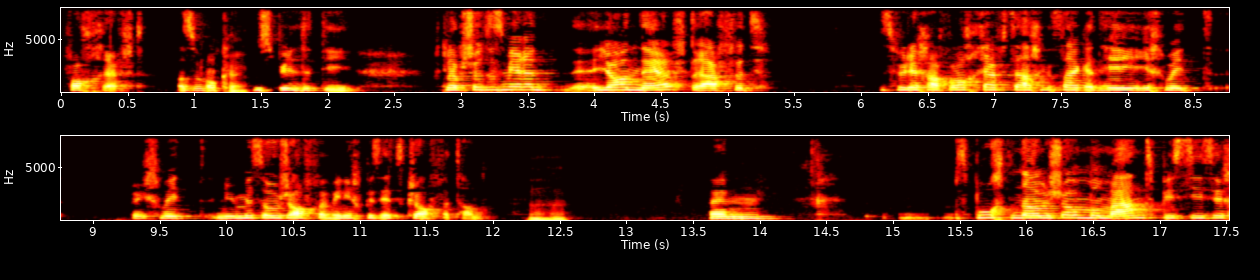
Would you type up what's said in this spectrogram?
Fachkräfte. Also Okay. ausgebildete. Ich glaube schon, dass wir einen, äh, ja, einen Nerv treffen. Dass vielleicht auch Fachkräfte sagen, sagen hey, ich will, ich will nicht mehr so arbeiten, wie ich bis jetzt geschafft habe. Ähm, es braucht dann aber schon einen Moment, bis sie sich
